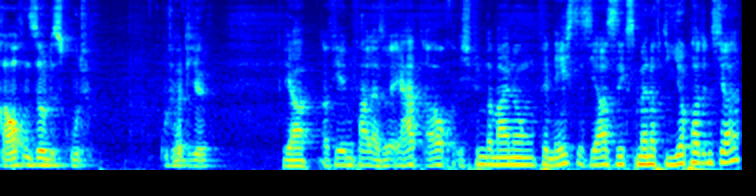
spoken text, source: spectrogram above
Brauchen sie und ist gut. Guter Deal. Ja, auf jeden Fall. Also er hat auch, ich bin der Meinung, für nächstes Jahr Six Man of the Year Potenzial.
